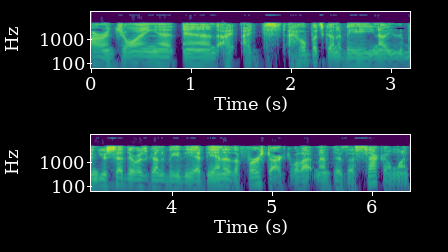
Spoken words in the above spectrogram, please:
are enjoying it, and I, I just I hope it's going to be. You know, when you said there was going to be the at the end of the first arc, well, that meant there's a second one.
